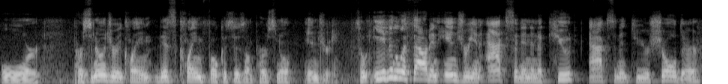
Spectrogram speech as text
or personal injury claim, this claim focuses on personal injury. So even without an injury, an accident, an acute accident to your shoulder,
